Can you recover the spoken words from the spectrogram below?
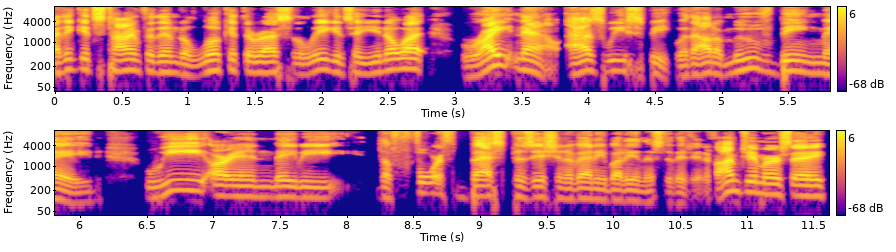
I think it's time for them to look at the rest of the league and say, you know what, right now, as we speak, without a move being made, we are in maybe the fourth best position of anybody in this division. If I'm Jim Irsay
